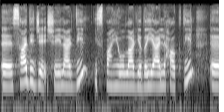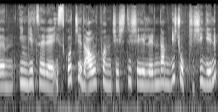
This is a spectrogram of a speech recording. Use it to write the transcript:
e, sadece şeyler değil, İspanyollar ya da yerli halk değil, İngiltere, İskoçya'da Avrupa'nın çeşitli şehirlerinden birçok kişi gelip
